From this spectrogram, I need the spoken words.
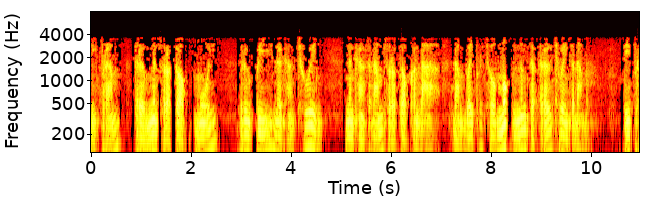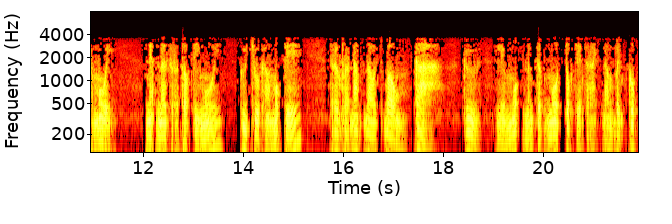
ទី5ត្រូវមានស្រទាប់1ឬ2នៅខាងឆ្វេងនិងខាងស្ដាំស្រទាប់កណ្ដាលដើម្បីប្រឈមមុខនឹងសត្រូវឆ្វេងស្ដាំ ទី6អ្នកនៅស្រទាប់ទី1គឺជួរខាងមុខគេ ត្រូវប្រដាប់ដោយស្បូងកាគឺលាមកនឹងទឹកមត់ទុកជាស្រេចដើម្បីគប់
